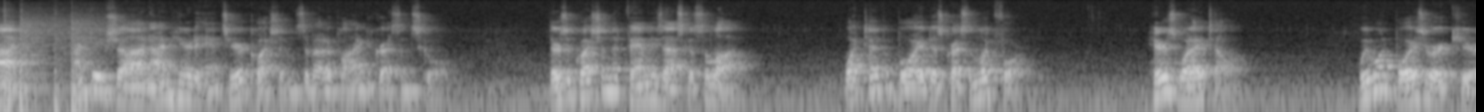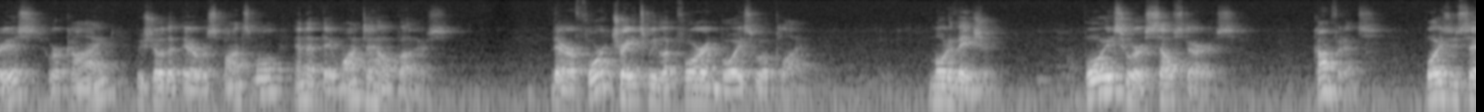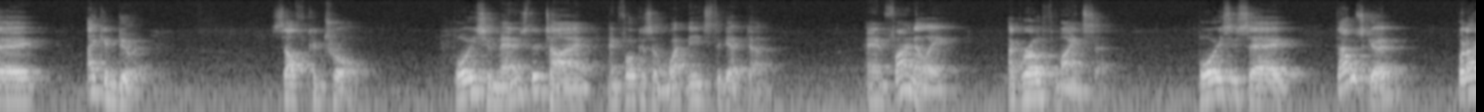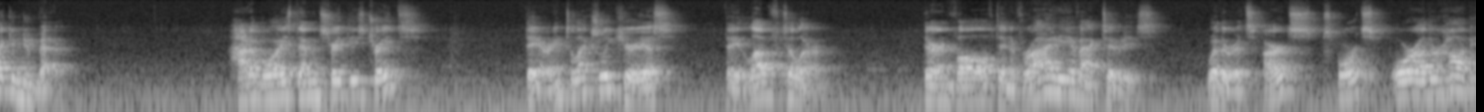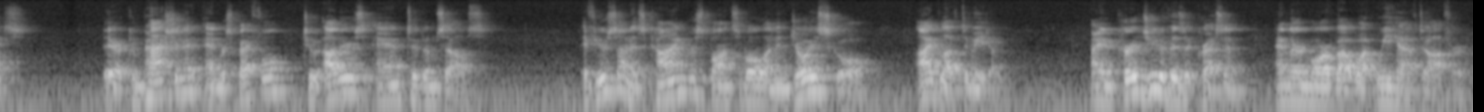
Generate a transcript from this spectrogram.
Hi, I'm Dave Shaw and I'm here to answer your questions about applying to Crescent School. There's a question that families ask us a lot. What type of boy does Crescent look for? Here's what I tell them. We want boys who are curious, who are kind, who show that they are responsible, and that they want to help others. There are four traits we look for in boys who apply. Motivation. Boys who are self-starters. Confidence. Boys who say, I can do it. Self-control. Boys who manage their time and focus on what needs to get done. And finally, a growth mindset. Boys who say, that was good, but I can do better. How do boys demonstrate these traits? They are intellectually curious, they love to learn. They're involved in a variety of activities, whether it's arts, sports, or other hobbies. They are compassionate and respectful to others and to themselves. If your son is kind, responsible, and enjoys school, I'd love to meet him. I encourage you to visit Crescent and learn more about what we have to offer.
